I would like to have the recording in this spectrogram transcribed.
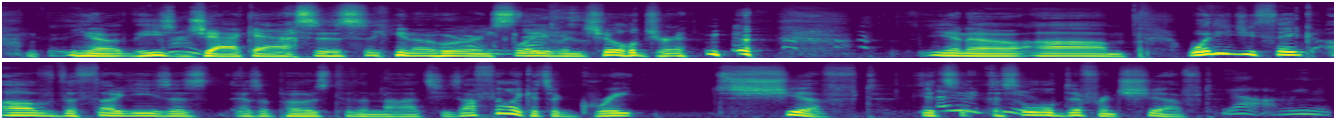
you know, these jackasses, you know, who are Yeah, enslaving exactly. children. you know, um, what did you think of the Thuggees as as opposed to the Nazis? I feel like it's a great shift. It's it's a little different shift, Yeah, I mean,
